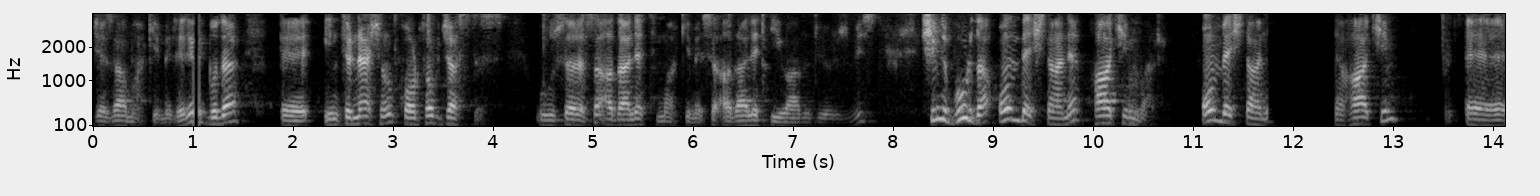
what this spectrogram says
ceza mahkemeleri. Bu da e, International Court of Justice. Uluslararası Adalet Mahkemesi, Adalet Divanı diyoruz biz. Şimdi burada 15 tane hakim var. 15 tane hakim e,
